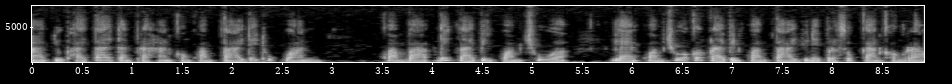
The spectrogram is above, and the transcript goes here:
อาจอยู่ภายใต้การประหารของความตายได้ทุกวัน ความบาปได้กลายเป็นความชั่ว และความชั่วก็กลายเป็นความตายอยู่ในประสบการณ์ของเรา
